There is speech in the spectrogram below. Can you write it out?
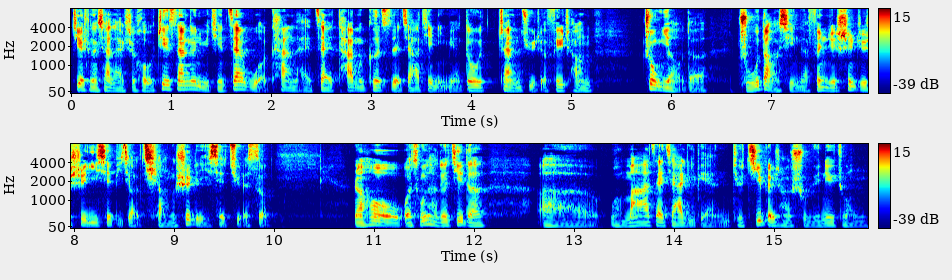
接承下来之后，这三个女性在我看来，在她们各自的家庭里面都占据着非常重要的主导性的，甚至甚至是一些比较强势的一些角色。然后我从小就记得，呃，我妈在家里边就基本上属于那种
